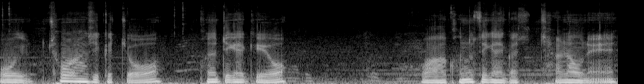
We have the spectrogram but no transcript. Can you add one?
오 초월할 수 있겠죠? 건너뛰기 할게요. 와 건너뛰기 하니까 잘 나오네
